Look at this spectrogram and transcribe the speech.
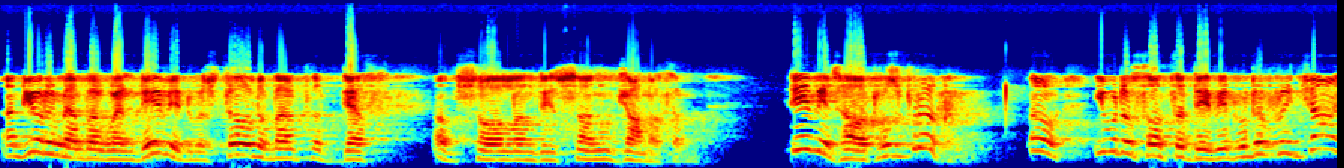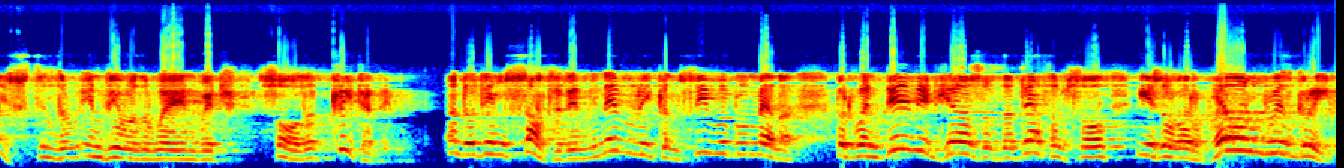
And you remember when David was told about the death of Saul and his son Jonathan, David's heart was broken. Now, you would have thought that David would have rejoiced in, the, in view of the way in which Saul had treated him and had insulted him in every conceivable manner. But when David hears of the death of Saul, he is overwhelmed with grief.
